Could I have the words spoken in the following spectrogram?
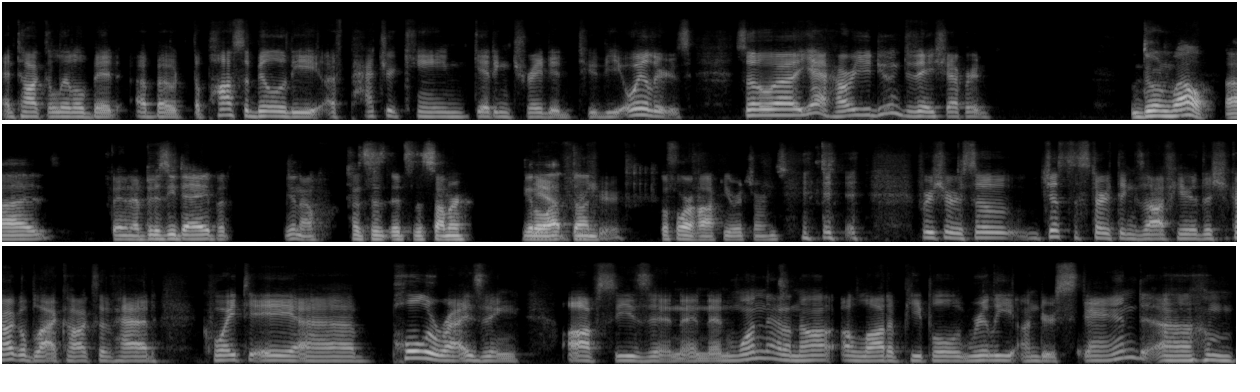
and talk a little bit about the possibility of Patrick Kane getting traded to the Oilers. So yeah, how are you doing today, Shepard? I'm doing well. Uh, been a busy day, but you know, it's it's the summer. Get yeah, a lot done sure. before hockey returns. for sure. So, just to start things off here, the Chicago Blackhawks have had quite a uh, polarizing off season and, and one that not a lot of people really understand. Um,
